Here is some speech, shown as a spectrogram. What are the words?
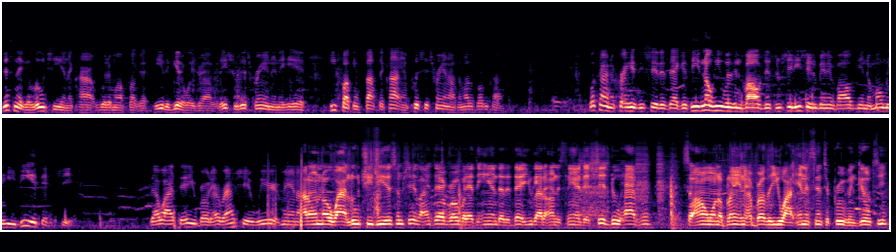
This nigga Lucci in the car with a motherfucker, he the getaway driver. They shoot his friend in the head. He fucking stopped the car and pushed his friend out the motherfucking car. What kind of crazy shit is that? Cause he know he was involved in some shit he shouldn't have been involved in the moment he did that shit. That's why I tell you, bro, that rap shit weird, man. I don't know why Lucci did some shit like that, bro. But at the end of the day, you gotta understand that shit do happen. So I don't want to blame that brother. You are innocent to proven guilty,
